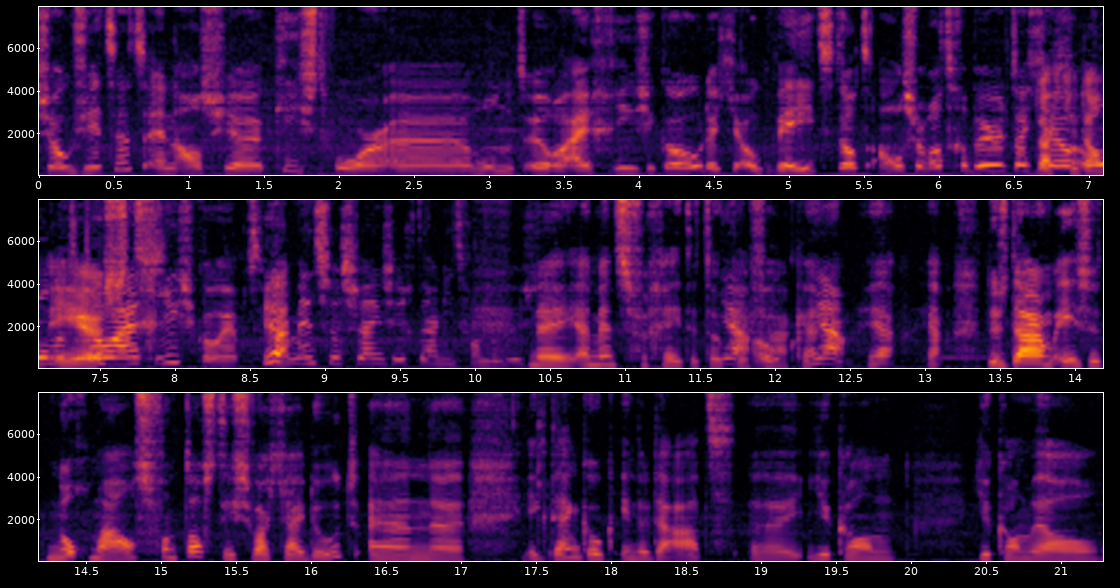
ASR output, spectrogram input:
zo zit het. En als je kiest voor eh 100 euro eigen risico, dat je ook weet dat als er wat gebeurt, dat, Dat je, je dan 100 euro eigen risico hebt. Ja. Maar mensen zijn zich daar niet van bewust. Nee, en mensen vergeten het ook ja, weer ook. vaak. Hè? Ja. Ja, ja. Dus daarom is het nogmaals fantastisch wat jij doet. En eh, ik denk ook inderdaad, eh, je, kan, je kan wel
